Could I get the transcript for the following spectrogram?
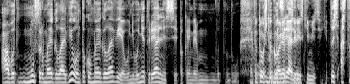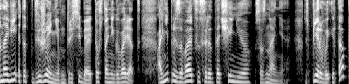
а вот мусор в моей голове, он только в моей голове, у него нет реальности, по крайней мере. Вот, ну, это то, что говорят сирийские мистики. То есть останови это движение внутри себя, и то, что они говорят. Они призывают к сосредоточению сознания. То есть первый этап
